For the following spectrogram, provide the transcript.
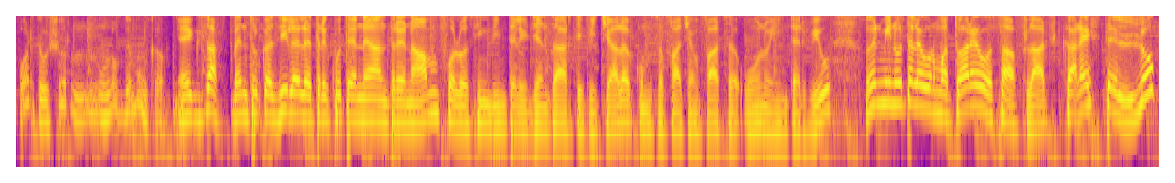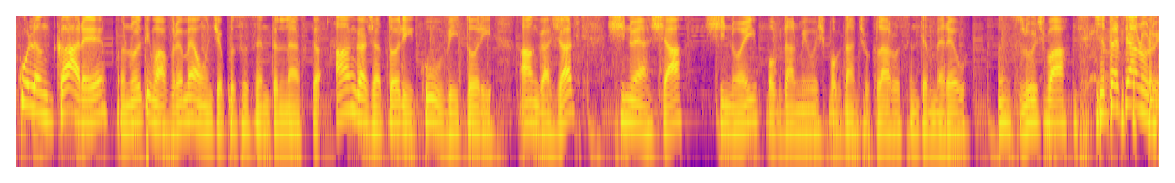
foarte ușor un loc de muncă. Exact, pentru că zilele trecute ne antrenam folosind inteligența artificială cum să facem față unui interviu. În minutele următoare o să aflați care este locul în care în ultima vreme au început să se întâlnească angajatorii cu viitorii angajați și noi așa, și noi, Bogdan Miu și Bogdan Ciuclaru, suntem mereu în slujba cetățeanului.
